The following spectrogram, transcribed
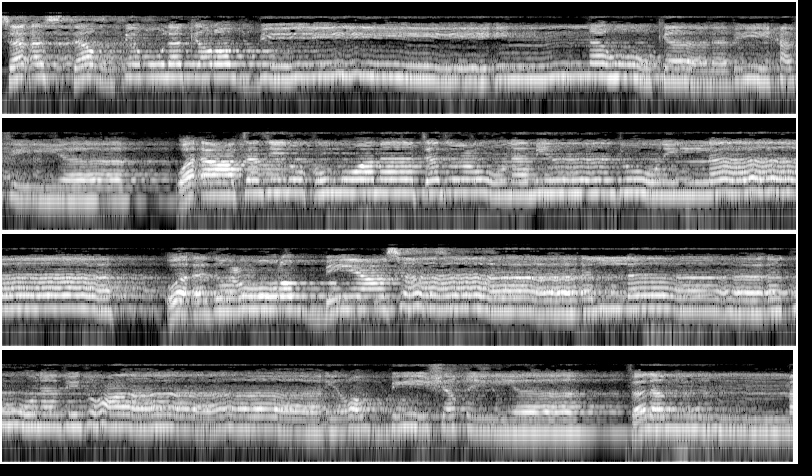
سأستغفر لك ربي إنه كان بي حفيا. وأعتزلكم وما تدعون من دون الله. وأدعو ربي عسى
